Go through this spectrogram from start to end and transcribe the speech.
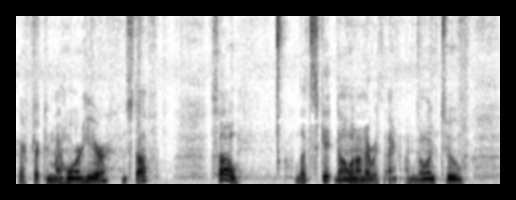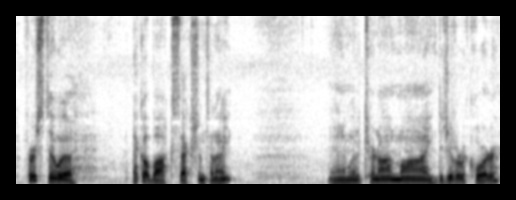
protecting my horn here and stuff. So let's get going on everything. I'm going to first do a echo box section tonight. And I'm going to turn on my digital recorder.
